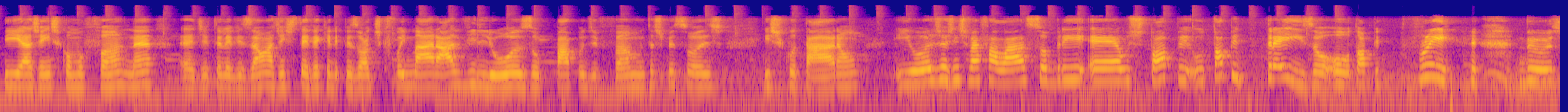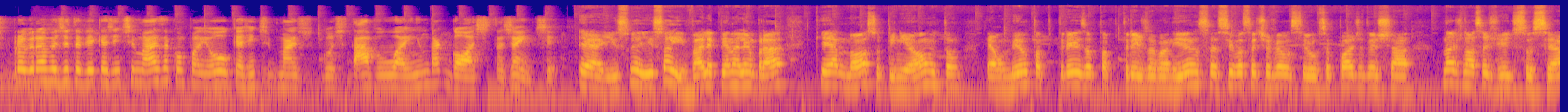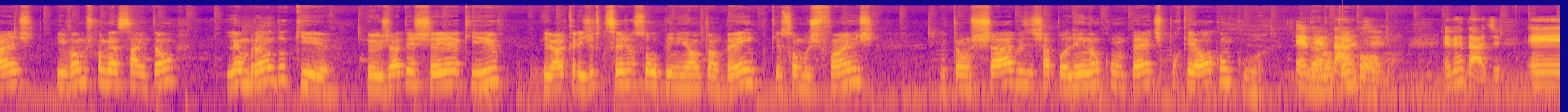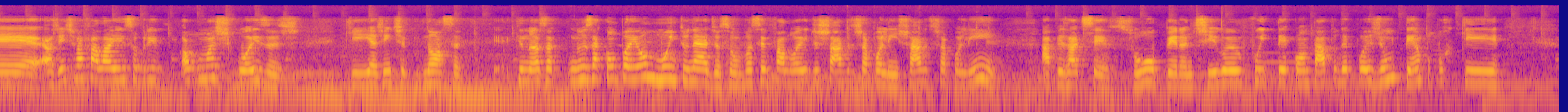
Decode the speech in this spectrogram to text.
E a gente, como fã, né, é, de televisão, a gente teve aquele episódio que foi maravilhoso, papo de fã, muitas pessoas escutaram. E hoje a gente vai falar sobre é, os top, o top 3 ou, ou top free dos programas de TV que a gente mais acompanhou, que a gente mais gostava ou ainda gosta, gente. É, isso é isso aí. Vale a pena lembrar que é a nossa opinião, então é o meu top 3, é o top 3 da Vanessa. Se você tiver o seu, você pode deixar nas nossas redes sociais. E vamos começar então, lembrando que eu já deixei aqui, eu acredito que seja a sua opinião também, porque somos fãs. Então Chaves e Chapolin não compete porque é o concurso. É né? verdade. Não tem como. É verdade. É, a gente vai falar aí sobre algumas coisas que a gente, nossa, que nós, nos acompanhou muito, né, Adilson? Você falou aí de Chaves de Chapolin. Chaves de Chapolin, apesar de ser super antigo, eu fui ter contato depois de um tempo, porque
